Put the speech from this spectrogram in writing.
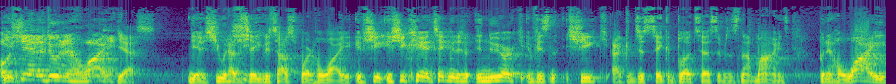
Oh, she had to do it in Hawaii. Yes. Yeah, she would have to She- take me to child support in Hawaii. If she if she can't take me to, in New York, if it's she, I could just take a blood test if it's not mine. But in Hawaii,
